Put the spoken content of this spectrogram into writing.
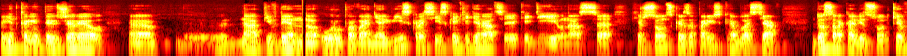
відкритих джерел е, на південне угрупування військ Російської Федерації, яке діє у нас в Херсонській, Запорізькій областях до 40%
